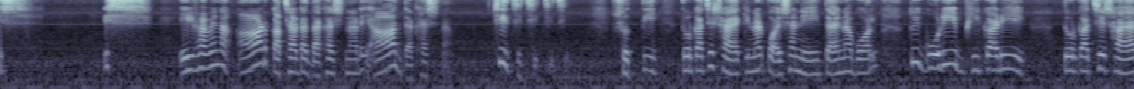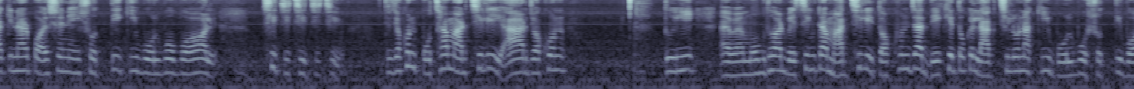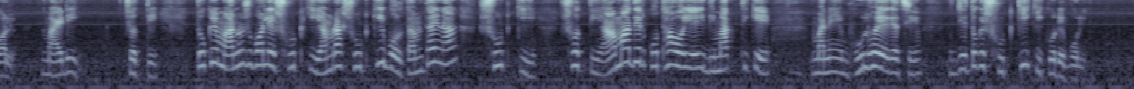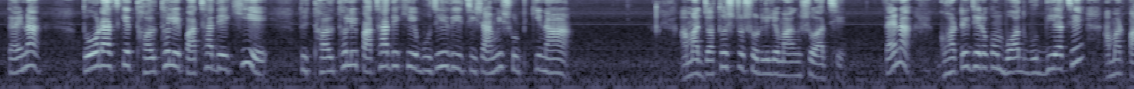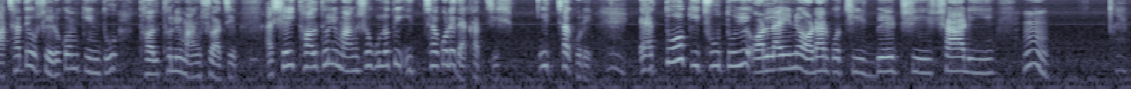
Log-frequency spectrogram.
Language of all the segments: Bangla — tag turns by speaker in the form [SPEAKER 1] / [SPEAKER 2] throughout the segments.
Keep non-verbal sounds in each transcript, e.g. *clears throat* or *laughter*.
[SPEAKER 1] ইস ইস, এইভাবে না আর কাছাটা দেখাস না রে, আর দেখাস না। ছি ছি ছি ছি ছি। সত্যি, তোর কাছে সায়া কেনার পয়সা নেই, তাই না বল? তুই গরিব ভিখারি, তোর কাছে সায়া কেনার পয়সা নেই, সত্যি কি বলব বল? ছি ছি ছি ছি ছি। তুই যখন পোছা মারছিলি আর যখন তুই মুখ ধোয়ার বেসিংটা মাজছিলি তখন যা দেখে তোকে লাগছিল না, কি বলব সত্যি বল? মায়েরি সত্যি। তোকে মানুষ বলে শুটকি, আমরা শুটকি বলতাম, তাই না? শুটকি, সত্যি। আমাদের কোথাও এই দিমাগ থেকে মানে ভুল হয়ে গেছে যে তোকে শুটকি কি করে বলি, তাই না? তোর আজকে থলথলে পাছা দেখিয়ে, তুই থলথলে পাছা দেখিয়ে বুঝিয়ে দিয়েছিস, আমি শুটকি না। আমার যথেষ্ট শরীরে মাংস আছে। তাই না? ঘটে যেরকম বদ বুদ্ধি আছে, আমার পাছাতেও সেরকম কিন্তু থলথলি মাংস আছে। আর সেই থলথলি মাংসগুলো তুই ইচ্ছা করে দেখাচ্ছিস, ইচ্ছা করে। এত কিছু তুই অনলাইনে অর্ডার করছিস বেডশিট শাড়ি, হুম,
